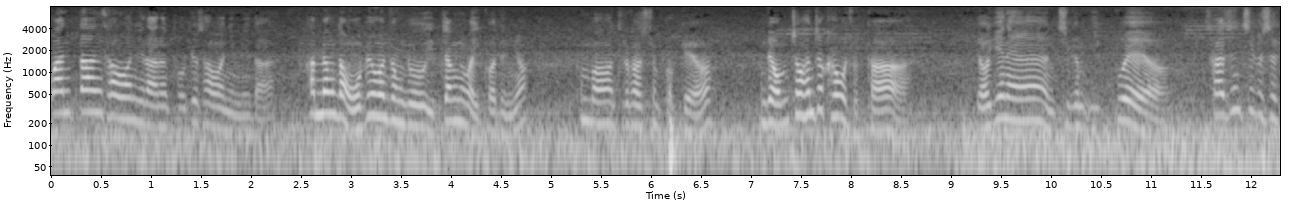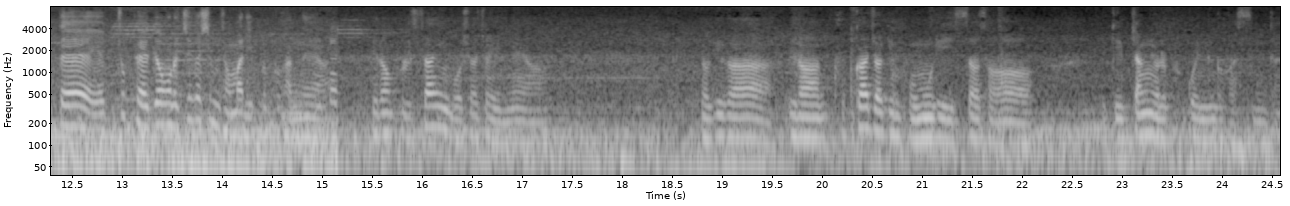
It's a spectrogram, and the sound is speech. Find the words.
꽌딴 사원이라는 도교 사원입니다. 한 명당 500원 정도 입장료가 있거든요. 한번 들어가서 좀 볼게요. 근데 엄청 한적하고 좋다. 여기는 지금 입구예요. 사진 찍으실 때쭉 배경으로 찍으시면 정말 이쁠 것 같네요. 이런 불상이 모셔져 있네요. 여기가 이런 국가적인 보물이 있어서 이렇게 입장료를 받고 있는 것 같습니다.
